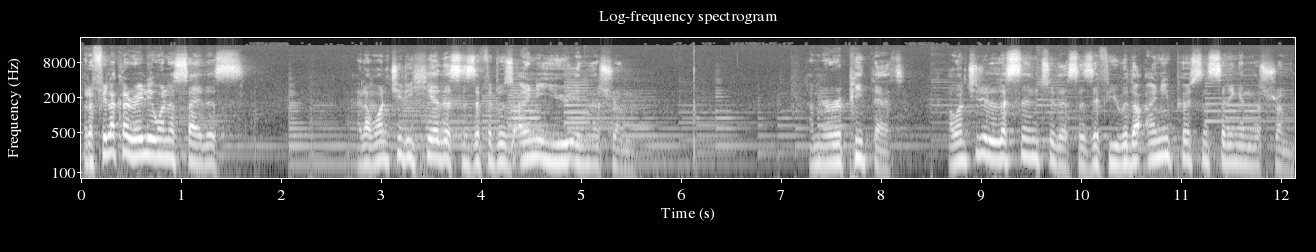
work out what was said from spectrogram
But I feel like I really want to say this, and I want you to hear this as if it was only you in this room. I'm going to repeat that. I want you to listen to this as if you were the only person sitting in this room.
